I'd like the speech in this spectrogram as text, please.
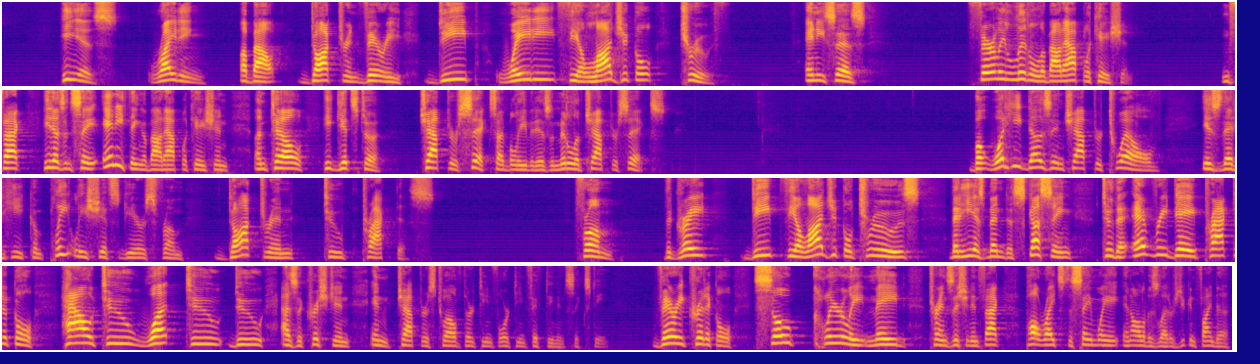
he is writing about doctrine, very deep, weighty, theological truth. And he says fairly little about application. In fact, he doesn't say anything about application until he gets to chapter 6, I believe it is, the middle of chapter 6. But what he does in chapter 12 is that he completely shifts gears from doctrine to practice. From the great, deep theological truths that he has been discussing to the everyday practical how to, what to do as a Christian in chapters 12, 13, 14, 15, and 16. Very critical, so clearly made transition. In fact, Paul writes the same way in all of his letters. You can find a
